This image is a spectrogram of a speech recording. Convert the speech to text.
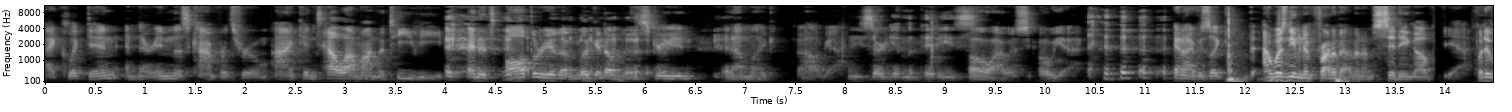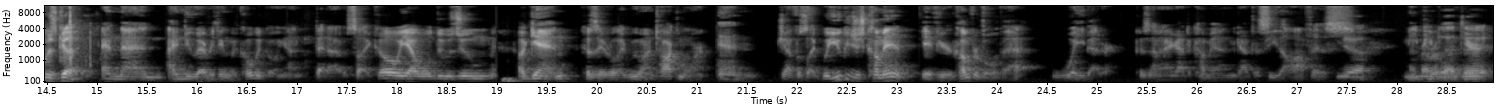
I clicked in and they're in this conference room. I can tell I'm on the TV, and it's all three of them looking up at the screen, and I'm like, oh god. And you started getting the pities. Oh, I was, oh yeah. And I was like, I wasn't even in front of them, and I'm sitting up. Yeah, but it was good. And then I knew everything with COVID going on. That I was like, oh yeah, we'll do Zoom again because they were like, we want to talk more. And Jeff was like, well, you could just come in if you're comfortable with that. Way better because then I got to come in, got to see the office. yeah. Meet remember people that in here.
